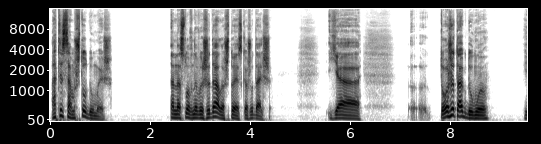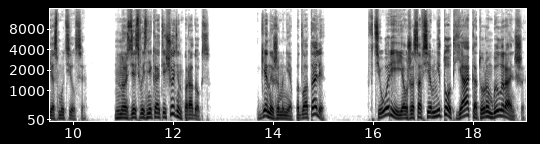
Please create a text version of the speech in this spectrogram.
«А ты сам что думаешь?» Она словно выжидала, что я скажу дальше. «Я... Э, тоже так думаю». Я смутился. Но здесь возникает еще один парадокс. Гены же мне подлатали. В теории я уже совсем не тот я, которым был раньше.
